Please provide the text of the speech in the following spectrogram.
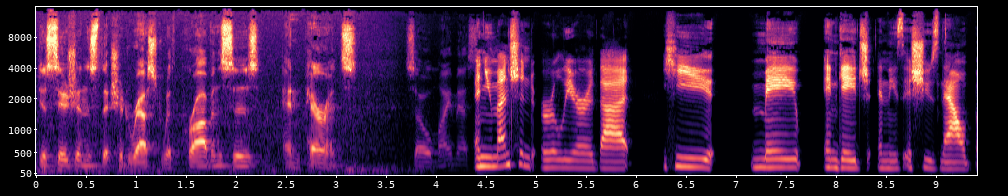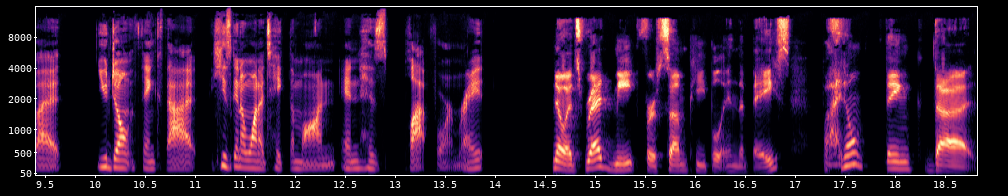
decisions that should rest with provinces and parents. So my message And you mentioned earlier that he may engage in these issues now, but you don't think that he's going to want to take them on in his platform, right? No, it's red meat for some people in the base, but I don't think that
